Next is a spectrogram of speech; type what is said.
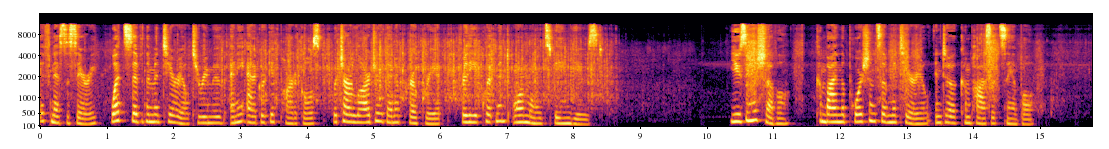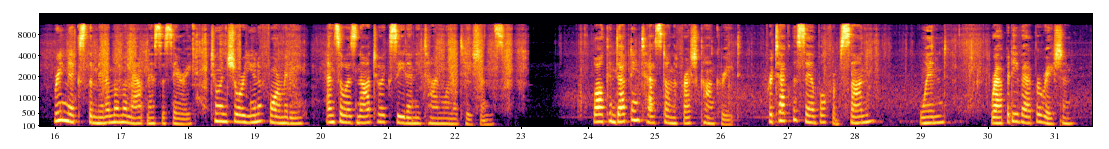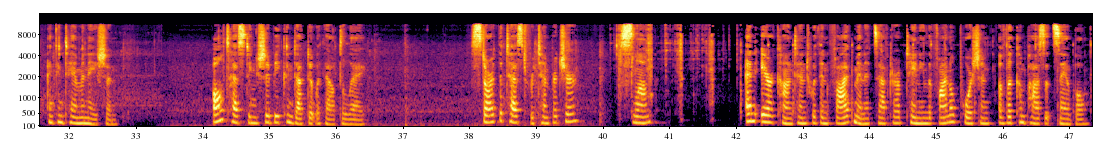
If necessary, wet sieve the material to remove any aggregate particles which are larger than appropriate for the equipment or molds being used. Using a shovel, combine the portions of material into a composite sample. Remix the minimum amount necessary to ensure uniformity and so as not to exceed any time limitations. While conducting tests on the fresh concrete, protect the sample from sun, wind, rapid evaporation, and contamination. All testing should be conducted without delay. Start the test for temperature, slump, and air content within 5 minutes after obtaining the final portion of the composite sample.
